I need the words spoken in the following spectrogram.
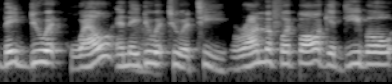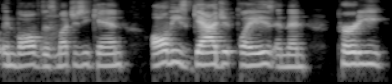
they do it well and they do it to a T. Run the football, get Debo involved as much as he can, all these gadget plays, and then Purdy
